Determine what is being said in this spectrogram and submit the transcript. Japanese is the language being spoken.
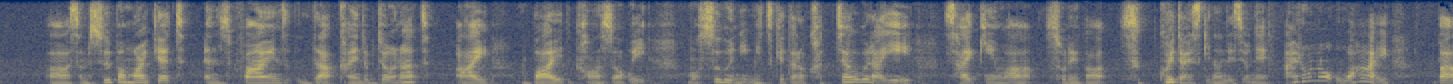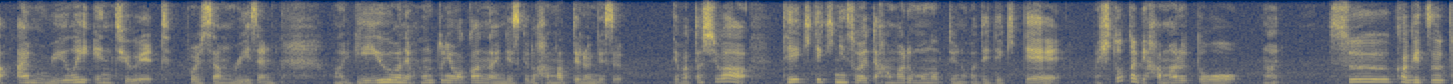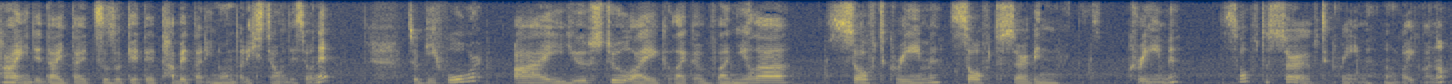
uh, some supermarket and find that kind of donut, I buy it constantly. もうすぐに見つけたら買っちゃうぐらい最近はそれがすっごい大好きなんですよね。I don't know why but I'm really into it for some reason. まあ理由はね本当にわかんないんですけどハマってるんです。で私は定期的にそうやってハマるものっていうのが出てきてひとたびハマると、まあ、数ヶ月単位でだいたい続けて食べたり飲んだりしちゃうんですよね。So before I used to like like a vanilla soft cream, soft serving cream, soft served cream の方がいいかな？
